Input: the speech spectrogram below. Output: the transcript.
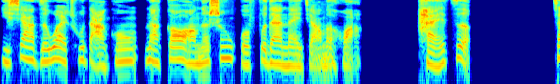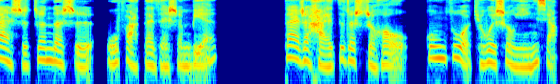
一下子外出打工那高昂的生活负担来讲的话，孩子暂时真的是无法带在身边。带着孩子的时候，工作就会受影响，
